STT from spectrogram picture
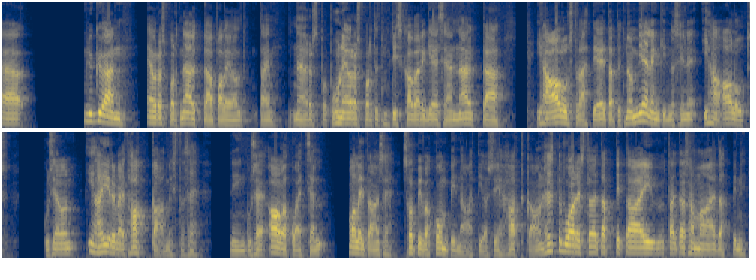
ää, nykyään Eurosport näyttää paljon, tai Eurosport, puhun Eurosportista, mutta Discovery GCN näyttää ihan alusta lähtien etapit. Ne on mielenkiintoisia ne ihan alut, kun siellä on ihan hirveät hakkaamista se, niin kuin se alku, että siellä valitaan se sopiva kombinaatio siihen hatkaan. On se sitten vuoristoetappi tai, tai tasamaa etappi, niin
